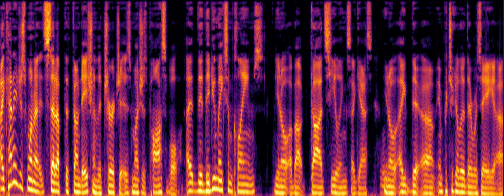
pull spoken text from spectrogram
I kind of just want to set up the foundation of the church as much as possible. I, they, they do make some claims, you know, about God's healings, I guess. You know, I, there, uh, in particular, there was a, uh,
